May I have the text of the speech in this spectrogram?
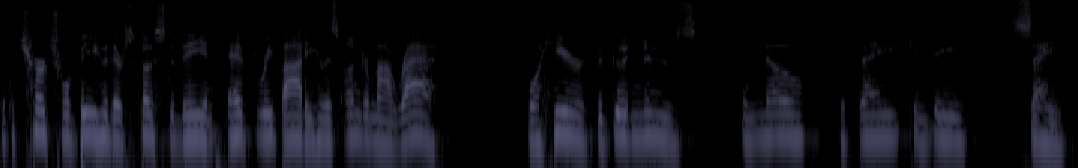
That the church will be who they're supposed to be, and everybody who is under my wrath will hear the good news and know that they can be saved.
